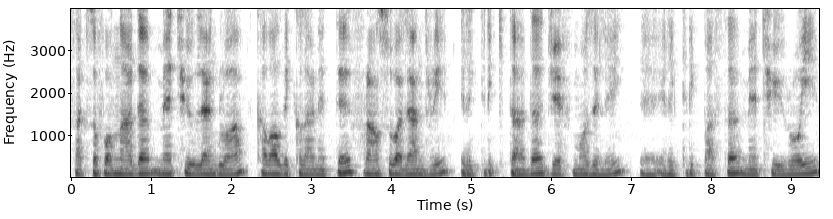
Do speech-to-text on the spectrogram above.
saksafonlarda Matthew Langlois, kaval ve klarnette François Landry, elektrik gitarda Jeff Moseley, e, elektrik basta Matthew Roy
